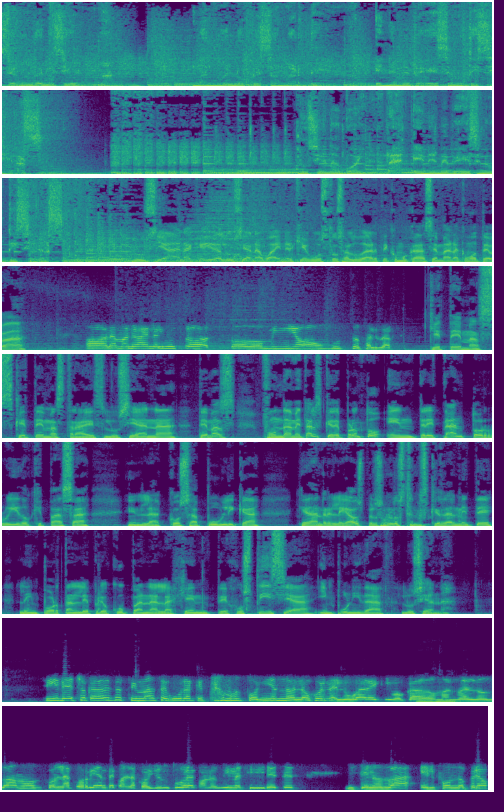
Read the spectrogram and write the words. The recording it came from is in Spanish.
Segunda emisión. Manuel López San Martín, en MBS Noticias. Luciana Weiner, en MBS Noticias. Luciana, querida Luciana Weiner, qué gusto saludarte como cada semana. ¿Cómo te va? Hola Manuel, el gusto todo mío, un gusto saludarte. ¿Qué temas, qué temas traes, Luciana? Temas fundamentales que de pronto, entre tanto ruido que pasa en la cosa pública, quedan relegados, pero son los temas que realmente le importan, le preocupan a la gente. Justicia, impunidad, Luciana. Sí, de hecho cada vez estoy más segura que estamos poniendo el ojo en el lugar equivocado, Manuel. Nos vamos con la corriente, con la coyuntura, con los dimes y diretes y se nos va el fondo. Pero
